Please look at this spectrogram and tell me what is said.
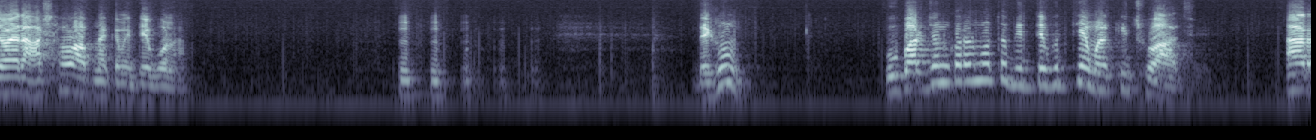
জয়ের আশাও আপনাকে আমি দেব না। দেখুন উপার্জন করার মতো বিদ্যে বুদ্ধি আমার কিছু আছে। আর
